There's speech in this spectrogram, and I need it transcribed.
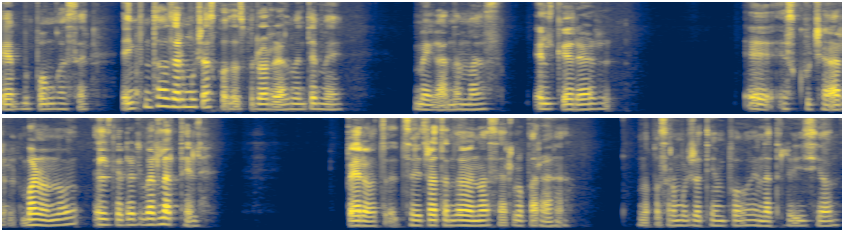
¿Qué me pongo a hacer? He intentado hacer muchas cosas, pero realmente me, me gana más el querer eh, escuchar, bueno, no el querer ver la tele. Pero estoy tratando de no hacerlo para no pasar mucho tiempo en la televisión.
